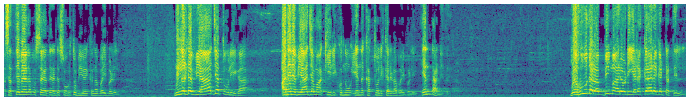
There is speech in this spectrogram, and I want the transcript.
സത്യവേദ പുസ്തകത്തിൽ എന്റെ സുഹൃത്ത് ഉപയോഗിക്കുന്ന ബൈബിളിൽ. നിങ്ങളുടെ വ്യാജ തൂലിക അതിനെ വ്യാജമാക്കിയിരിക്കുന്നു എന്ന് കത്തോലിക്കരുടെ ബൈബിളിൽ. എന്താണിത്? യഹൂദ റബ്ബിമാരോട് ഇടക്കാലഘട്ടത്തിൽ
